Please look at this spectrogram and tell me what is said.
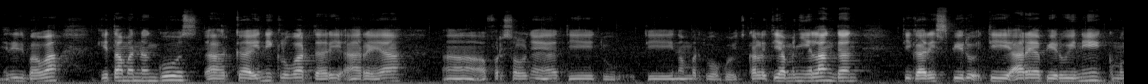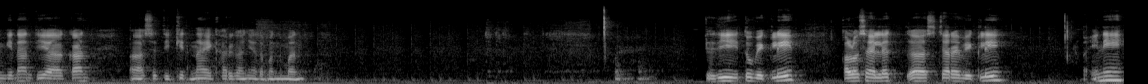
Jadi di bawah kita menunggu harga ini keluar dari area uh, oversoldnya ya di di nomor 20 kalau dia menyilang dan di garis biru di area biru ini kemungkinan dia akan uh, sedikit naik harganya teman-teman. Jadi itu weekly. Kalau saya lihat uh, secara weekly ini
